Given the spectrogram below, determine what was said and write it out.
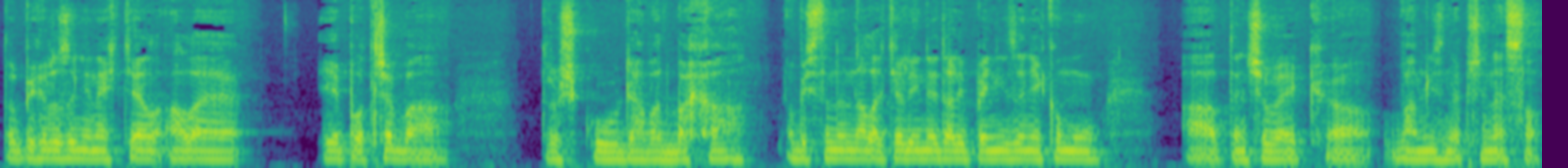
To bych rozhodně nechtěl, ale je potřeba trošku dávat bacha, abyste nenaletěli, nedali peníze někomu a ten člověk vám nic nepřinesl.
